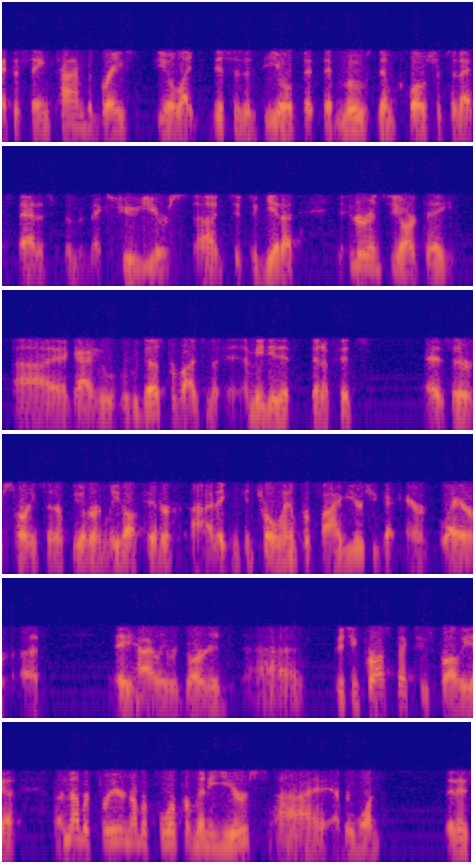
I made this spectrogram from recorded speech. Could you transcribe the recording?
At the same time, the Braves feel like this is a deal that that moves them closer to that status within the next few years. Uh, to to get a Ender Inciarte, uh, a guy who who does provide some immediate benefits as their starting center fielder and leadoff hitter. Uh, they can control him for five years. You've got Aaron Blair, uh, a highly regarded uh, pitching prospect who's probably a, a number three or number four for many years. Uh, everyone that has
